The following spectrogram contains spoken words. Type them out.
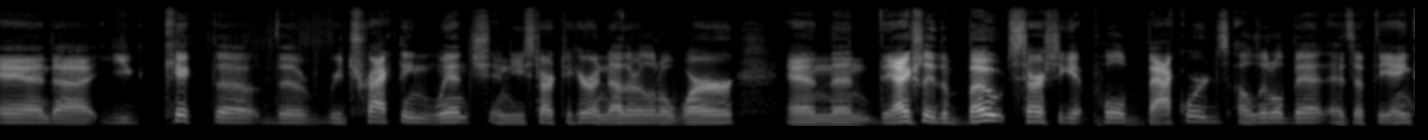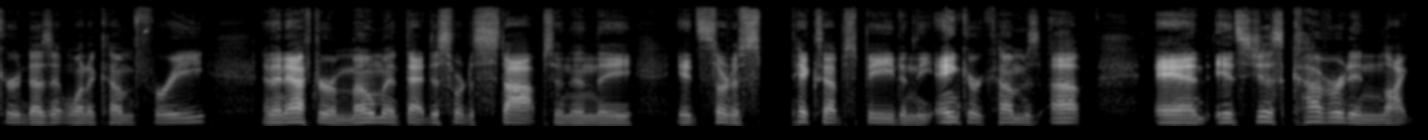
and uh, you kick the the retracting winch, and you start to hear another little whir, and then the actually the boat starts to get pulled backwards a little bit, as if the anchor doesn't want to come free, and then after a moment, that just sort of stops, and then the it sort of picks up speed, and the anchor comes up, and it's just covered in like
